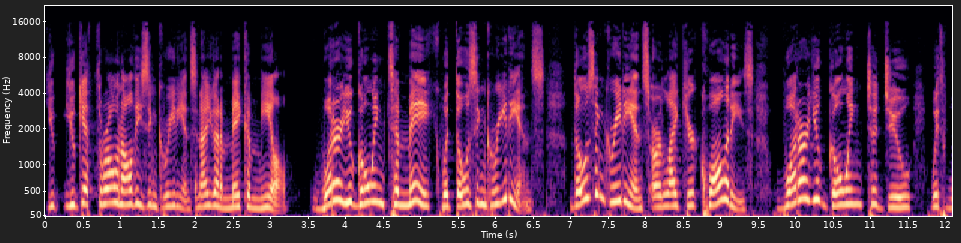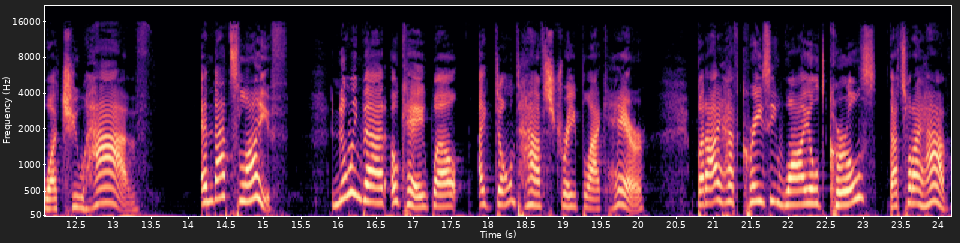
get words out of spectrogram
You you get thrown all these ingredients and now you got to make a meal. What are you going to make with those ingredients? Those ingredients are like your qualities. What are you going to do with what you have? And that's life. Knowing that, okay, well, I don't have straight black hair, but I have crazy wild curls. That's what I have.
